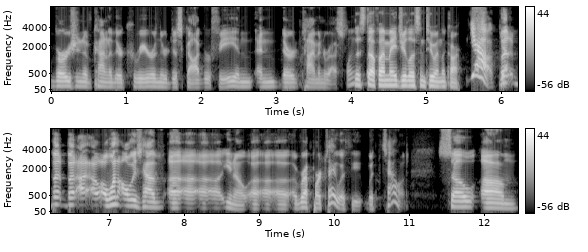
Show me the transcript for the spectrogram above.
version of kind of their career and their discography and and their time in wrestling. The stuff I made you listen to in the car. Yeah, but but but I, I want to always have a, a, a you know a, a, a repartee with you with talent. So um,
